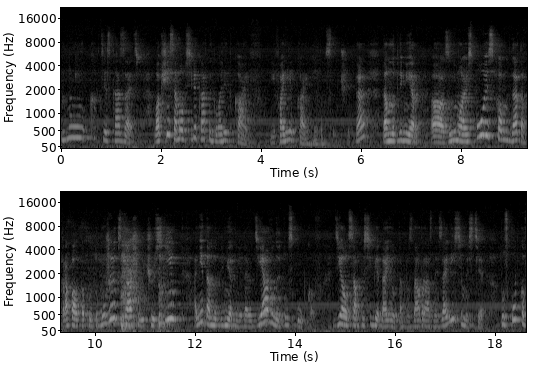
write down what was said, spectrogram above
Ну, как тебе сказать? Вообще, сама по себе карта говорит кайф. Эйфория кайф в этом случае. Да? Там, например, а, занимаюсь поиском, да, там пропал какой-то мужик, спрашиваю, что с ним. Они там, например, мне дают дьявола и туз кубков. Дьявол сам по себе дает там разнообразные зависимости – туз кубков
